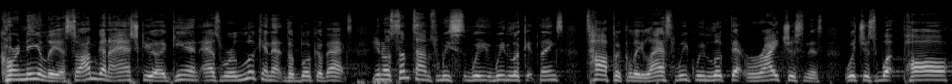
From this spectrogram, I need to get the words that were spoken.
Cornelius. So I'm going to ask you again as we're looking at the book of Acts. You know, sometimes we we, we look at things topically. Last week we looked at righteousness, which is what Paul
